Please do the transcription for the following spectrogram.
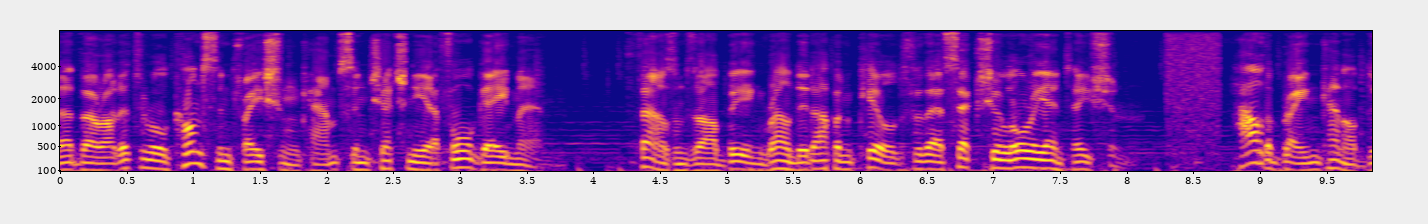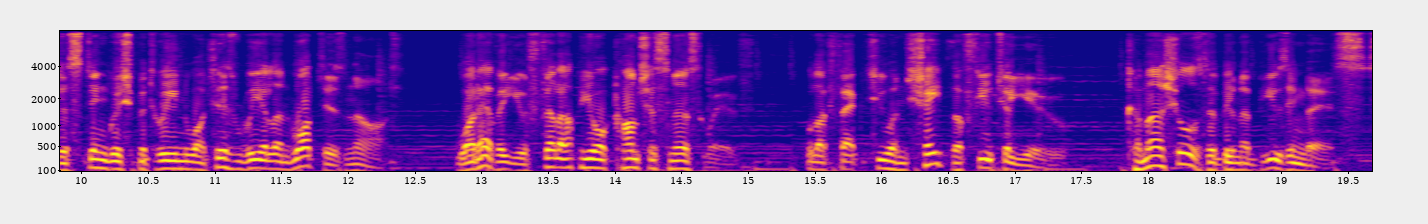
That there are literal concentration camps in Chechnya for gay men thousands are being rounded up and killed for their sexual orientation. How the brain cannot distinguish between what is real and what is not. Whatever you fill up your consciousness with will affect you and shape the future you. Commercials have been abusing this.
